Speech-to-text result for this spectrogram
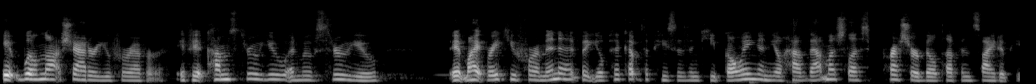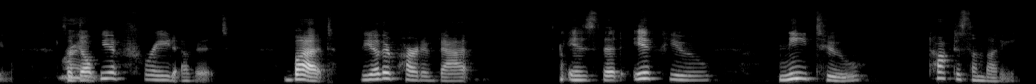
it will not shatter you forever. If it comes through you and moves through you, it might break you for a minute, but you'll pick up the pieces and keep going, and you'll have that much less pressure built up inside of you. So right. don't be afraid of it. But the other part of that is that if you need to talk to somebody,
